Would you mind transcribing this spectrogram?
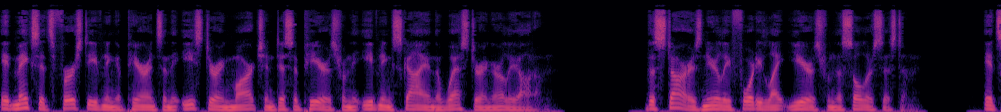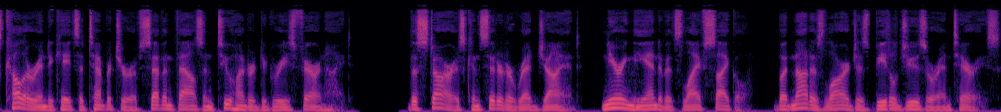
It makes its first evening appearance in the east during March and disappears from the evening sky in the west during early autumn. The star is nearly 40 light years from the solar system. Its color indicates a temperature of 7,200 degrees Fahrenheit. The star is considered a red giant, nearing the end of its life cycle, but not as large as Betelgeuse or Antares.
